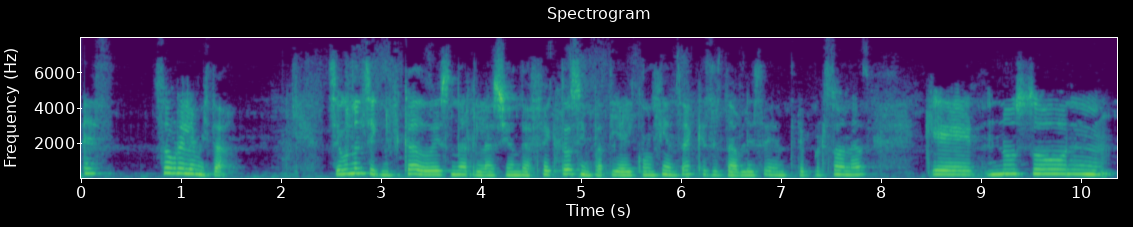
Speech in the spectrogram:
Es sobre la amistad. Según el significado, es una relación de afecto, simpatía y confianza que se establece entre personas que no son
